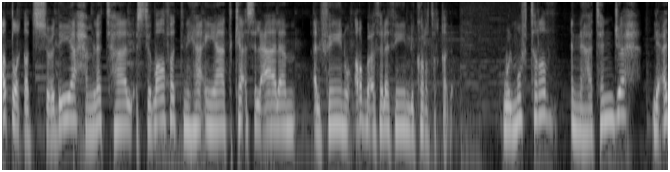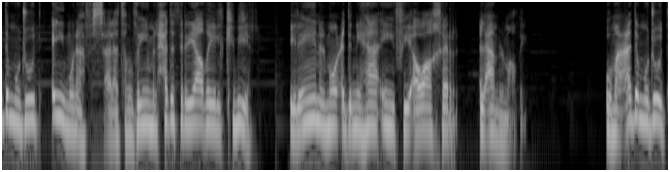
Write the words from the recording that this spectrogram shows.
أطلقت السعودية حملتها لاستضافة نهائيات كأس العالم 2034 لكرة القدم. والمفترض أنها تنجح لعدم وجود أي منافس على تنظيم الحدث الرياضي الكبير إلين الموعد النهائي في أواخر العام الماضي. ومع عدم وجود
